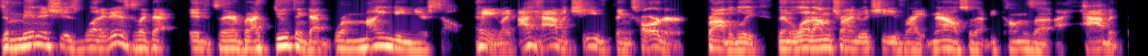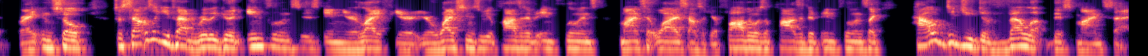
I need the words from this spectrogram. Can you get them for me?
diminishes what it is because like that it's there. But I do think that reminding yourself, hey, like I have achieved things harder probably than what I'm trying to achieve right now. So that becomes a, a habit, right? And so, so sounds like you've had really good influences in your life. Your your wife seems to be a positive influence, mindset wise. Sounds like your father was a positive influence. Like, how did you develop this mindset,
